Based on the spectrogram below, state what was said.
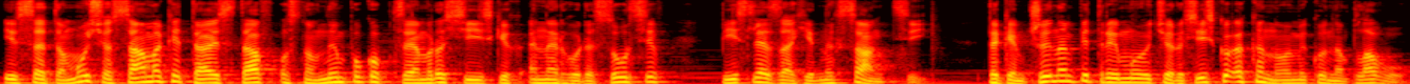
І все тому, що саме Китай став основним покупцем російських енергоресурсів після західних санкцій, таким чином підтримуючи російську економіку на плаву.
